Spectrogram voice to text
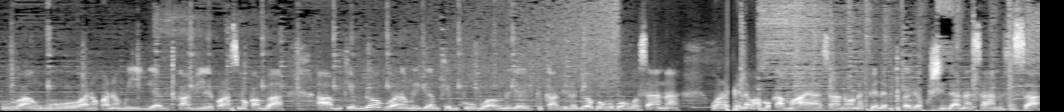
kuvaa nguo anakuwa anamwiga vitu kama vile. Kwa anasema kwamba uh, mke mdogo anamwiga mke mkubwa. Unajua vitu kama vile, unajua bongo bongo sana wanapenda mambo kama haya sana, wanapenda vitu vya kushindana sana. Sasa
